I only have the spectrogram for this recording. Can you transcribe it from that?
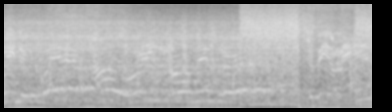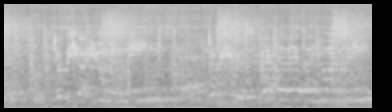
We declare our right on this earth to be a man, to be a human being, to be respected as a human being.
